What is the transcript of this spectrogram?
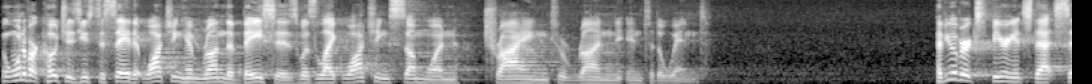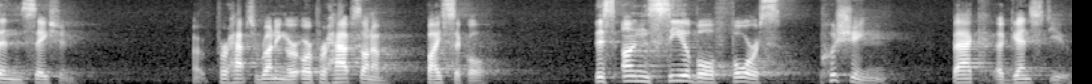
One of our coaches used to say that watching him run the bases was like watching someone trying to run into the wind. Have you ever experienced that sensation? perhaps running or, or perhaps on a bicycle. This unseeable force pushing back against you.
